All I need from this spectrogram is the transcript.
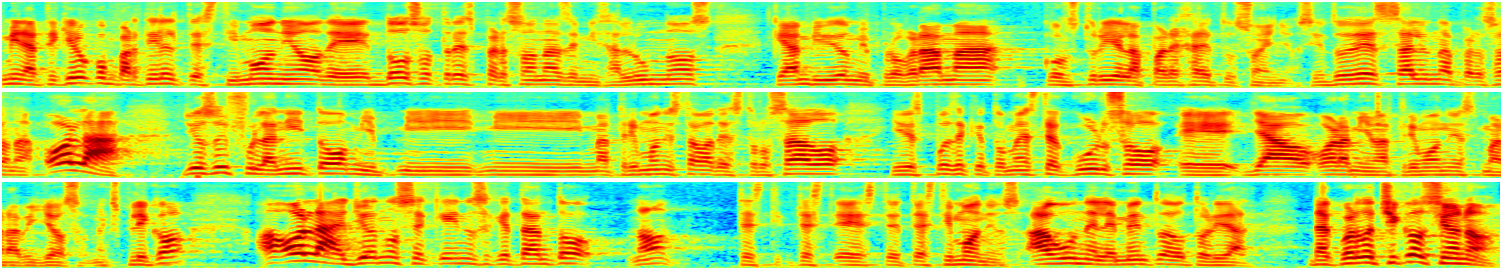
mira, te quiero compartir el testimonio de dos o tres personas de mis alumnos que han vivido mi programa Construye la pareja de tus sueños. Y entonces sale una persona, hola, yo soy fulanito, mi, matrimonio estaba destrozado y después de que tomé este curso, eh, ya ahora mi matrimonio es maravilloso. ¿Me explico? Ah, hola, yo no sé qué, no sé qué tanto, ¿no? este, testimonios. Hago un elemento de autoridad. ¿De acuerdo, chicos? ¿Sí o no?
